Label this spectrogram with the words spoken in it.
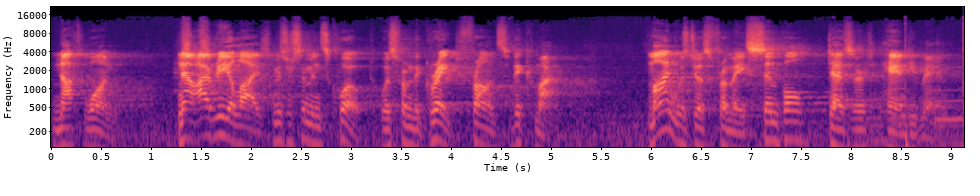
not one. Now, I realize Mr. Simmons' quote was from the great Franz Wickmeyer. Mine was just from a simple desert handyman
